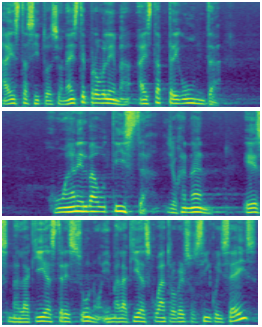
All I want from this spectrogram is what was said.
a esta situación, a este problema, a esta pregunta. Juan el Bautista, Johanán, es Malaquías 3.1 y Malaquías 4, versos 5 y 6.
